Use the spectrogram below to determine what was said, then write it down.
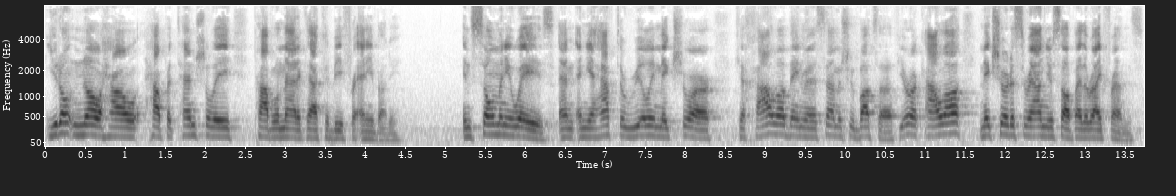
you don't know how, how potentially problematic that could be for anybody in so many ways, and, and you have to really make sure. If you're a kala, make sure to surround yourself by the right friends.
